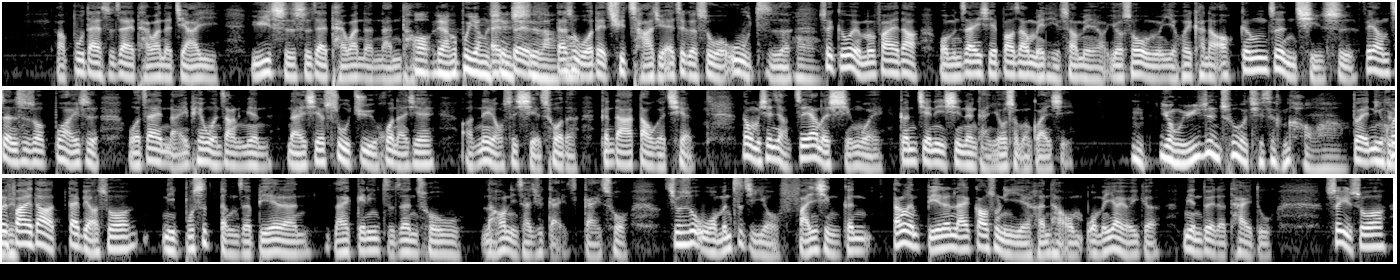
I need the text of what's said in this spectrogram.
啊，布袋是在台湾的嘉义，鱼池是在台湾的南投，哦，两个不一样的县市啦。但是我得去察觉，哎，这个是我误植了。所以各位有没有发现到，我们在一些报章媒体上面啊，有时候我们也会看到哦，更正启事，非常正式说，不好意思，我在哪一篇文章里面哪一些数据或哪一些啊内容是写错的，跟大家道个歉。那我们先讲这样的行为跟建立信任感有什么关系？嗯，勇于认错其实很好啊。对，你会发现到，代表说你不是等着别人来给你指正错误，然后你才去改改错。就是说，我们自己有反省，跟当然别人来告诉你也很好。我我们要有一个面对的态度。所以说，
